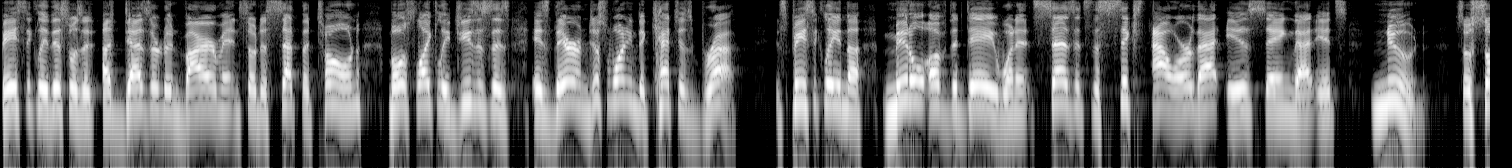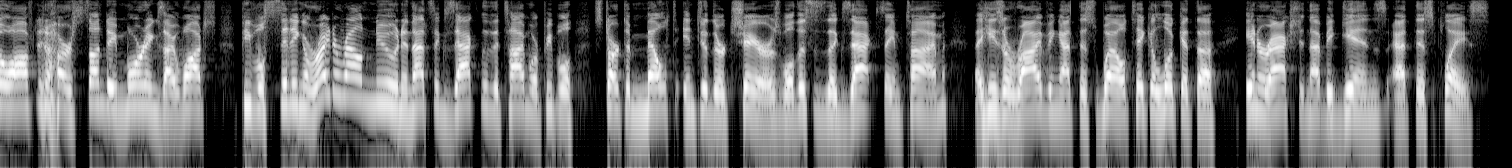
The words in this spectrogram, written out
Basically, this was a, a, desert environment. And so, to set the tone, most likely Jesus is, is there and just wanting to catch his breath. It's basically in the middle of the day when it says it's the sixth hour, that is saying that it's noon. So, so often our Sunday mornings, I watch people sitting right around noon, and that's exactly the time where people start to melt into their chairs. Well, this is the exact same time that he's arriving at this well. Take a look at the interaction that begins at this place.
